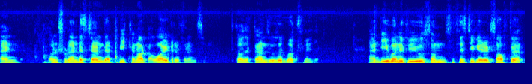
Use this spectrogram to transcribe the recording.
and one should understand that we cannot avoid referencing because the transducer works like that. And even if you use some sophisticated software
